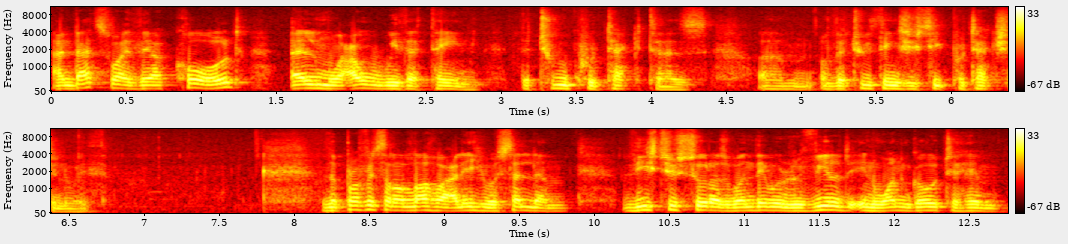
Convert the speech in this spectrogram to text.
And that's why they are called Al Mu'awwidhatain, the two protectors, um, of the two things you seek protection with. The Prophet ﷺ, these two surahs, when they were revealed in one go to him,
